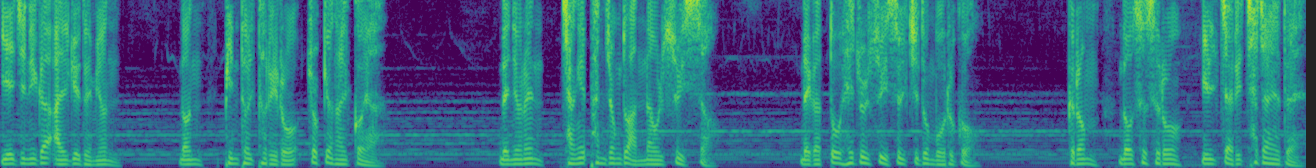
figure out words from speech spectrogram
예진이가 알게 되면 넌 빈털터리로 쫓겨날 거야. 내년엔 장애 판정도 안 나올 수 있어. 내가 또 해줄 수 있을지도 모르고. 그럼 너 스스로 일자리 찾아야 돼.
